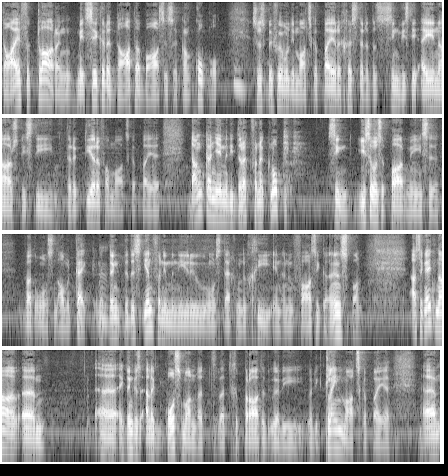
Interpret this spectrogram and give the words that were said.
daai verklaring met sekere databasisse kan koppel, soos byvoorbeeld die maatskappyregister dat ons sien wie's die eienaars, wie's die direkteure van maatskappye, dan kan jy met die druk van 'n knop sien hierso is 'n paar mense wat ons na moet kyk. En ek dink dit is een van die maniere hoe ons tegnologie en innovasie kan inspann. As ek net na ehm um, uh ek dink is Alec Bosman wat wat gepraat het oor die oor die klein maatskappye. Ehm um,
